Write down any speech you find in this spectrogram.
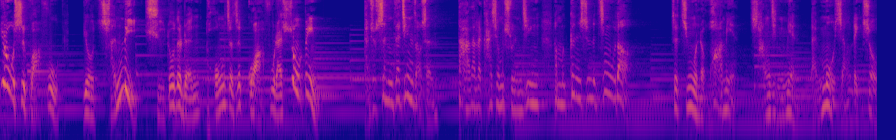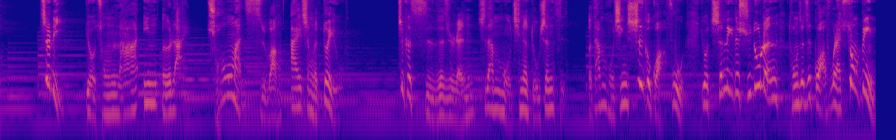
又是寡妇，有城里许多的人同着这寡妇来送殡。他就圣灵在今天早晨大大的开启我们属灵经，让我们更深的进入到这经文的画面场景里面来默想领受。这里有从拿因而来充满死亡哀伤的队伍，这个死了的人是他母亲的独生子。而他母亲是个寡妇，有城里的许多人同着这寡妇来送殡。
